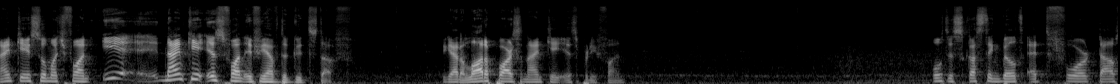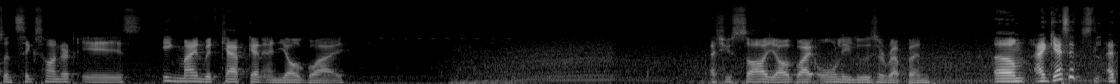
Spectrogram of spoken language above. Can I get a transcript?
9k is so much fun. 9k is fun if you have the good stuff. You got a lot of parts, and 9k is pretty fun. Most disgusting build at 4,600 is King Mine with Kapkan and Yao Guai. As you saw, Yao Guai only loser weapon. Um, I guess it's at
